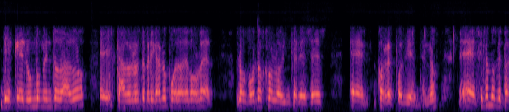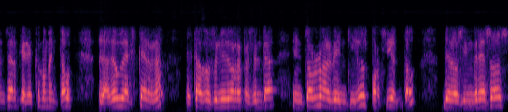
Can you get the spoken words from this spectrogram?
de que en un momento dado el Estado norteamericano pueda devolver los bonos con los intereses eh, correspondientes. ¿no? Eh, fijemos de pensar que en este momento la deuda externa Estados Unidos representa en torno al 22% de los ingresos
